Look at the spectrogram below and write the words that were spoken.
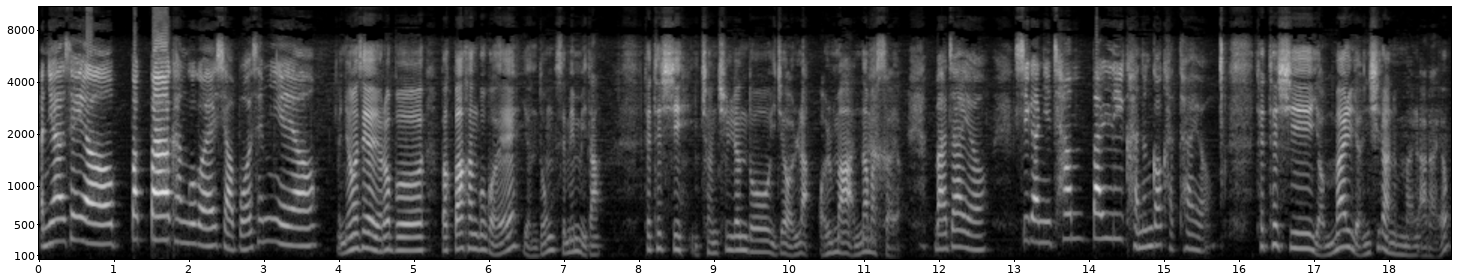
안녕하세요. 빡빡 한국어의 小博 쌤이에요. 안녕하세요 여러분 빡빡 한국어의 연동 쌤입니다. 태태 씨 2007년도 이제 얼마 얼마 안 남았어요. 맞아요. 시간이 참 빨리 가는 것 같아요. 태태 씨 연말 연시라는 말 알아요?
